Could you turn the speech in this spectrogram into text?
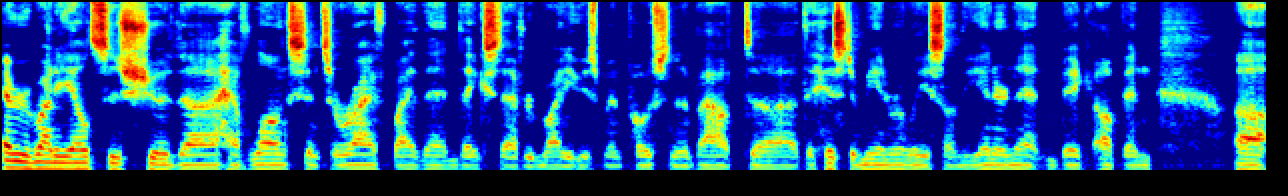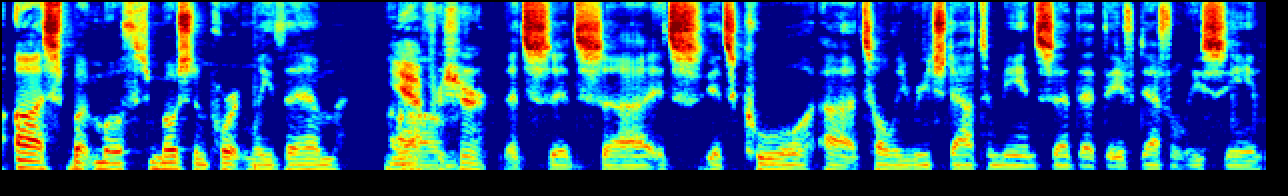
everybody else's should uh, have long since arrived by then. Thanks to everybody who's been posting about uh, the histamine release on the internet and big up in uh, us, but most most importantly them. Yeah, for Um, sure. That's it's uh, it's it's cool. Uh, Tully reached out to me and said that they've definitely seen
